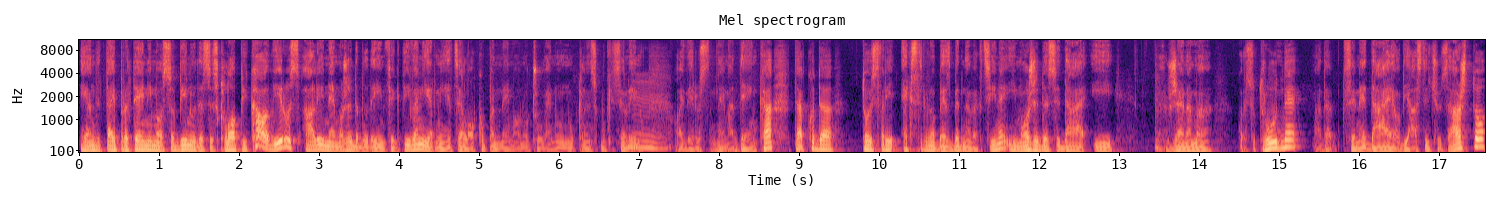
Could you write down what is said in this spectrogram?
I onda taj protein ima osobinu da se sklopi kao virus, ali ne može da bude infektivan jer nije celokupan, nema onu čuvenu nukleinsku kiselinu. Mm. Ovaj virus nema DNK, tako da to je u stvari ekstremno bezbedna vakcina i može da se da i ženama koje su trudne, mada se ne daje, objasnit ću zašto,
